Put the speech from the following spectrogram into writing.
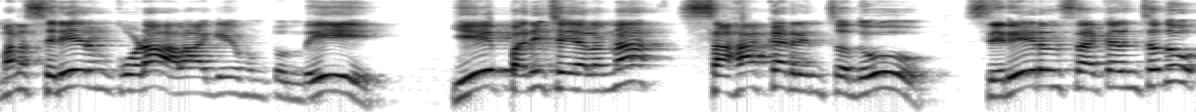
మన శరీరం కూడా అలాగే ఉంటుంది. ఏ పని చేయాలన్నా సహకరించదు. శరీరం సహకరించదు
